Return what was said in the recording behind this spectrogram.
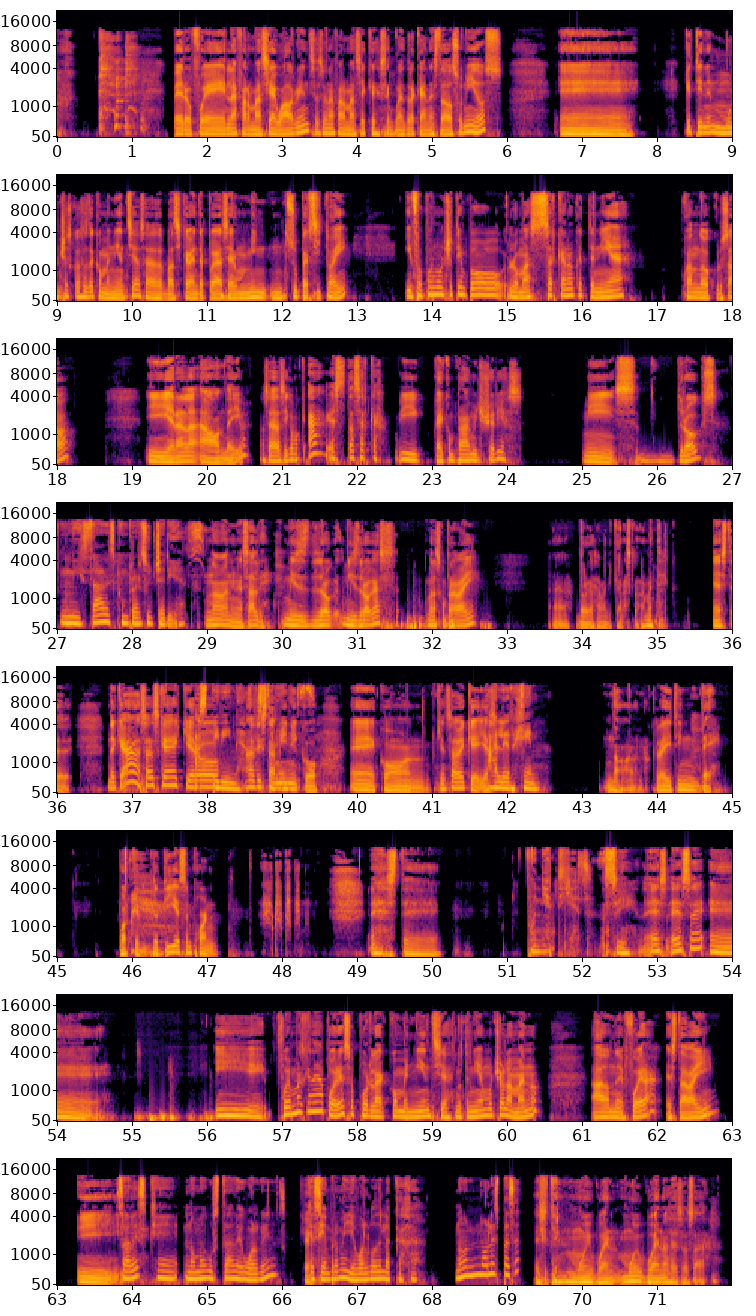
Pero fue en la farmacia Walgreens. Es una farmacia que se encuentra acá en Estados Unidos. Eh, que tienen muchas cosas de conveniencia. O sea, básicamente puede hacer un, min- un supercito ahí. Y fue por mucho tiempo lo más cercano que tenía cuando cruzaba. Y era a donde iba. O sea, así como que, ah, está cerca. Y ahí compraba mis chucherías. Mis drugs. Ni sabes comprar sucherías. No, ni me sale. Mis, dro- mis drogas me las compraba ahí. Ah, drogas americanas, claramente. Este, de que, ah, ¿sabes qué? Quiero Aspirina, antihistamínico eh, con, quién sabe qué. Alergen. No, no, no, creating D. Porque the D es important. Este, Puñetillas. sí, es ese. eh, y fue más que nada por eso, por la conveniencia. Lo tenía mucho a la mano. A donde fuera, estaba ahí. Y. ¿Sabes que no me gusta de Walgreens? ¿Qué? Que siempre me llevo algo de la caja. ¿No, no les pasa? Es que tienen muy buen, muy buenos esos. sea.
